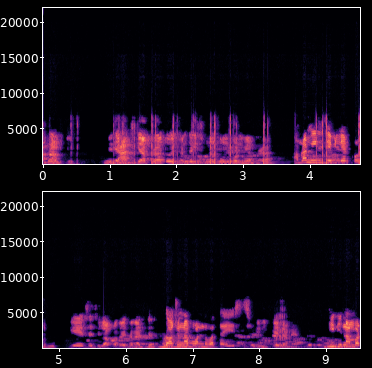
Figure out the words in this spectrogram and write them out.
আপনার দিদি আজকে আপনারা তো এখান থেকে স্কুলের কোন কর্মী আপনারা? আমরা মিল টেবিলের কর্মী। কে এসেছিল আপনাদের এখানে আজকে? রচনা বন্দ্যোপাধ্যায় এসেছে তিনি দিদি নাম্বার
